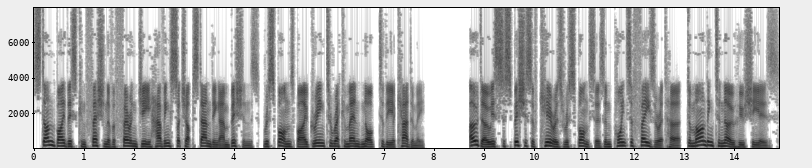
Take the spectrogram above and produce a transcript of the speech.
stunned by this confession of a Ferengi having such upstanding ambitions, responds by agreeing to recommend Nog to the Academy. Odo is suspicious of Kira's responses and points a phaser at her, demanding to know who she is.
